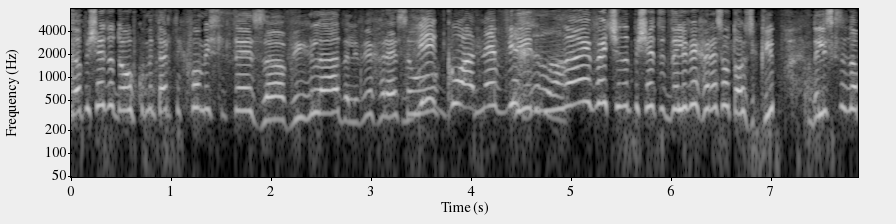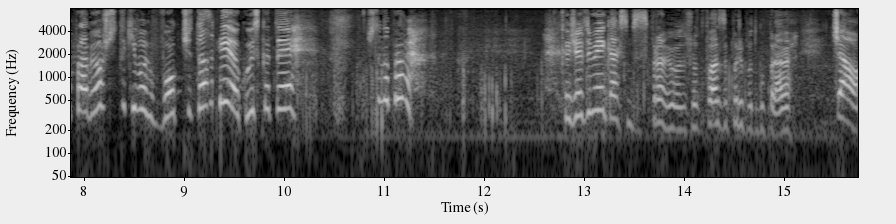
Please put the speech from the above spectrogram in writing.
Напишете долу в коментарите какво мислите за Вигла, дали ви е харесало. Вигла, не И вигла. най-вече напишете дали ви е харесал този клип, дали искате да направя още такива влогчета и ако искате, ще направя. Кажете ми как съм се справила, защото това за първи път го правя. Чао!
